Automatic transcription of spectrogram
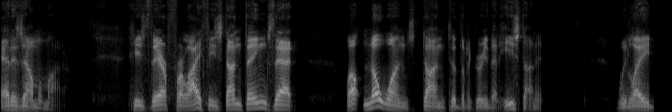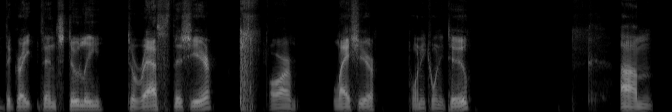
at his alma mater. He's there for life. He's done things that, well, no one's done to the degree that he's done it. We laid the great Vince Dooley to rest this year or last year, 2022. Um,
